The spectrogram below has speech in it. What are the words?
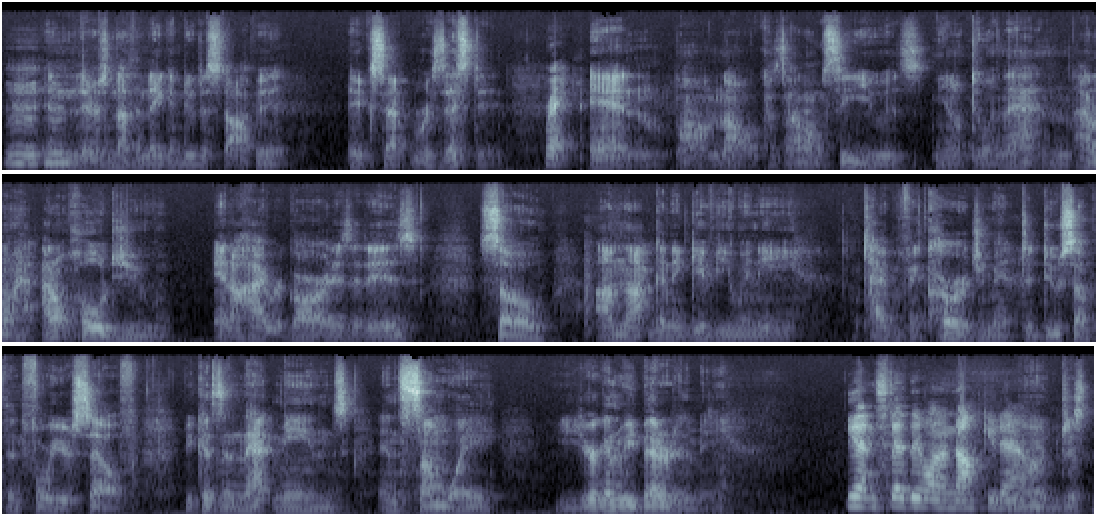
Mm-hmm. And there's nothing they can do to stop it except resist it. Right. and oh no because i don't see you as you know doing that. And i don't ha- i don't hold you in a high regard as it is. So i'm not going to give you any type of encouragement to do something for yourself because then that means in some way you're going to be better than me Yeah, instead they want to knock you you down. know, just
